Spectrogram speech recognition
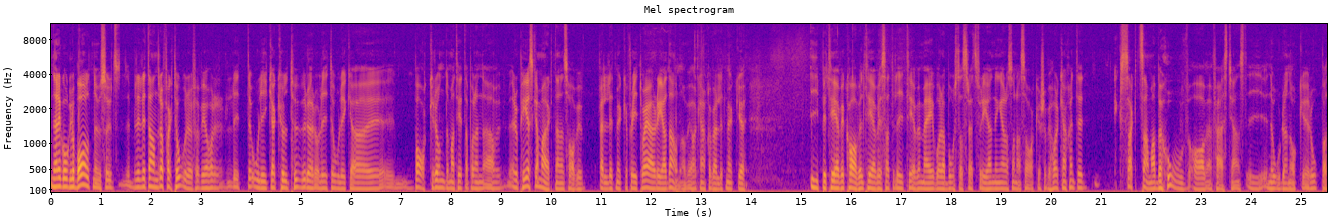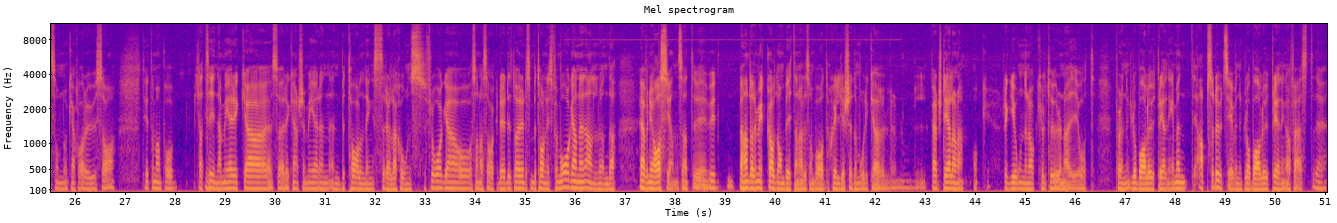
när det går globalt nu så blir det lite andra faktorer för vi har lite olika kulturer och lite olika eh, bakgrund. Om man tittar på den eh, europeiska marknaden så har vi väldigt mycket free to air redan och vi har kanske väldigt mycket IPTV, kabel-TV, satellit-TV med i våra bostadsrättsföreningar och sådana saker. Så vi har kanske inte exakt samma behov av en fästtjänst i Norden och Europa som de kanske har i USA. Tittar man på Latinamerika så är det kanske mer en, en betalningsrelationsfråga och sådana saker. Det, då är det liksom betalningsförmågan är annorlunda även i Asien. Så att vi, vi behandlade mycket av de bitarna, liksom vad skiljer sig de olika världsdelarna och regionerna och kulturerna i åt för den globala utbredningen. Men absolut ser vi en global utbredning av FAST. Det,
